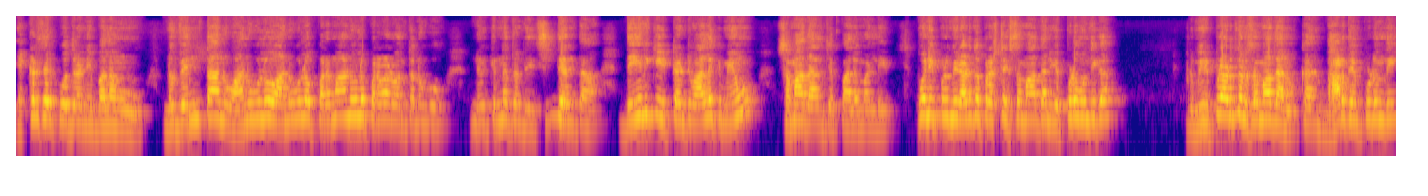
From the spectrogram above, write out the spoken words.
ఎక్కడ సరిపోదురా నీ బలము? నువ్వెంత? నువ్వు అణువులో అణువులో పరమాణువులో పరమాణు అంత నువ్వు నువ్వు కింద సిద్ధి ఎంత? దేనికి ఇట్లాంటి వాళ్ళకి మేము సమాధానం చెప్పాలి మళ్ళీ. పోనీ ఇప్పుడు మీరు అడుగుతున్న ప్రశ్నకి సమాధానం ఎప్పుడు ఉందిగా? ఇప్పుడు మీరు ఇప్పుడు అడుగుతున్న సమాధానం? కానీ భారతం ఎప్పుడు ఉంది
